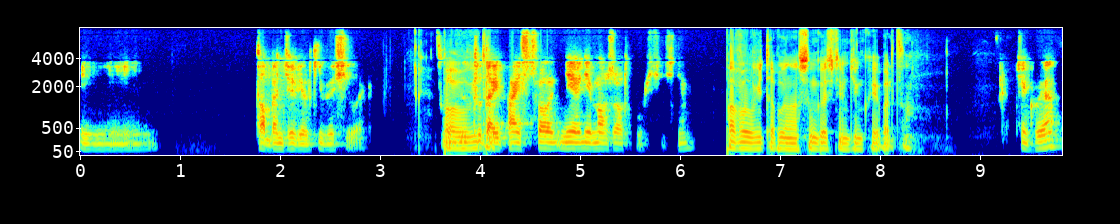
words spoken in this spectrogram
I to będzie wielki wysiłek. Paweł Tutaj Wita... państwo nie, nie może odpuścić. Nie? Paweł Wita był naszym gościem. Dziękuję bardzo. Dziękuję.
